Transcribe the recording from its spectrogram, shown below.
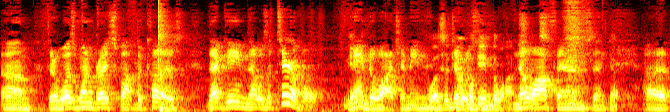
um, there was one bright spot because that game that was a terrible Yeah. game to watch. I mean, Was a terrible game to watch, No yes. offense, and Yeah. uh,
